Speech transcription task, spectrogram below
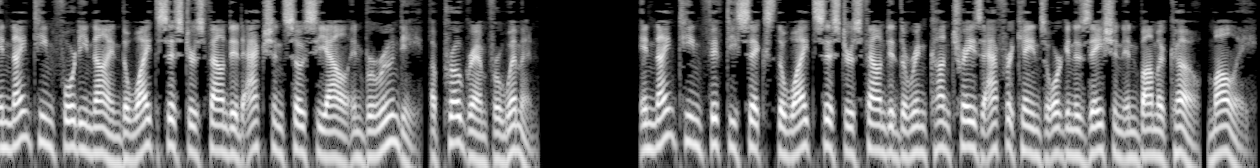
In 1949 the White Sisters founded Action Sociale in Burundi, a program for women. In 1956 the White Sisters founded the Rencontres Africaines organization in Bamako, Mali.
